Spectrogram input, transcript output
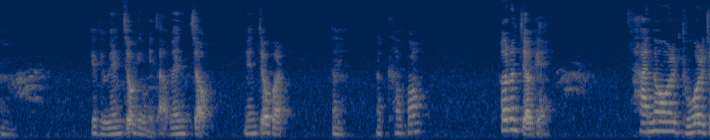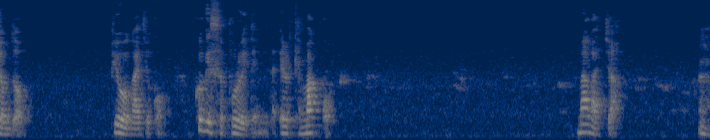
음, 여기 왼쪽입니다. 왼쪽 왼쪽을 음, 이렇게 하고 오른쪽에 한 올, 두 올 정도 비워가지고 거기서 불어야 됩니다. 이렇게 막고 막았죠. 응.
